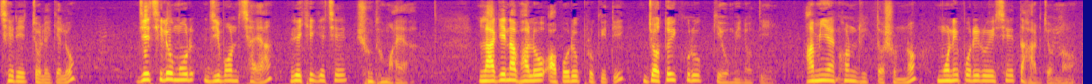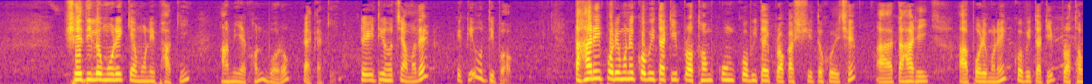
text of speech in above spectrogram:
ছেড়ে চলে গেল। যে ছিল মোর জীবন ছায়া, রেখে গেছে শুধু মায়া। লাগে না ভালো অপরূপ প্রকৃতি, যতই করুক কেউ মিনতি। আমি এখন রিক্ত শূন্য মনে পড়ে রয়েছে তাহার জন্য। সে দিল মোরে কেমনে ফাঁকি, আমি এখন বড় একাকী। তো এটি হচ্ছে আমাদের একটি উদ্দীপক। তাহার এই পরিমণে কবিতাটি প্রথম কোন কবিতায় প্রকাশিত হয়েছে? তাহার এই পরিমণে কবিতাটি প্রথম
